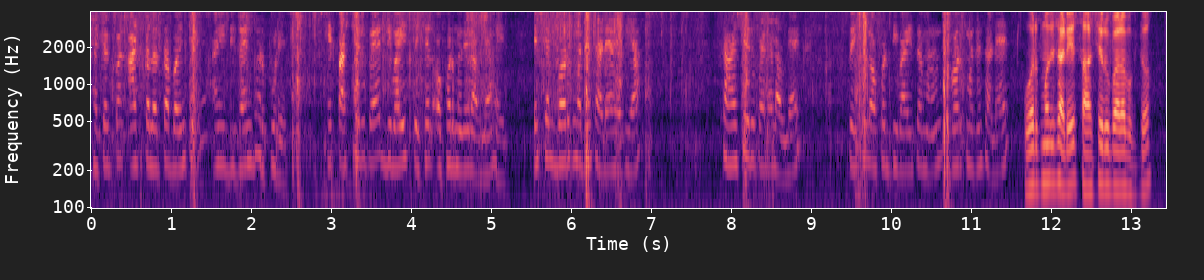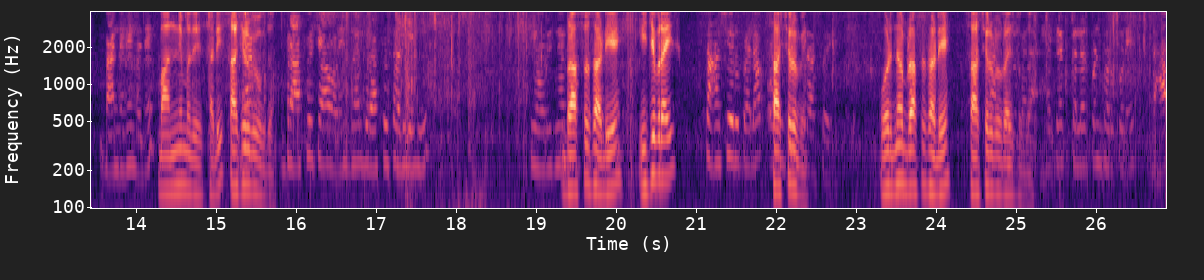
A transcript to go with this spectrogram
ह्याच्यात पण आठ कलरचा बंच आहे आणि डिझाईन भरपूर आहे. हे पाचशे रुपये दिवाळी स्पेशल ऑफरमध्ये लावल्या आहेत. स्पेशल वर्कमध्ये साड्या आहेत या. सहाशे रुपयाला लावल्या आहेत. स्पेशल ऑफर दिवाळीचा म्हणून वर्कमध्ये साड्या आहेत. वर्कमध्ये साडी आहे सहाशे रुपयाला फक्त. बांधणीमध्ये. बांधणीमध्ये साडी सहाशे रुपये फक्त. ब्रासोच्या ओरिजिनल ब्रासो साडी आहे ही. ओरिजिनल ब्रासो साडी आहे. हिची प्राईस सहाशे रुपयाला सहाशे रुपये. ब्रासो आहे. ओरिजिनल ब्रासो साडी आहे. सहाशे रुपये प्राईस. फक्त. ह्याच्यात कलर पण भरपूर आहेत दहा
